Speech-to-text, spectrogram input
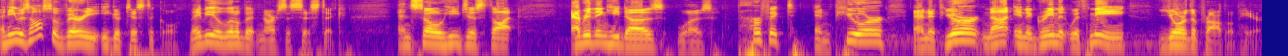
And he was also very egotistical, maybe a little bit narcissistic. And so he just thought everything he does was perfect and pure, and if you're not in agreement with me, you're the problem here.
